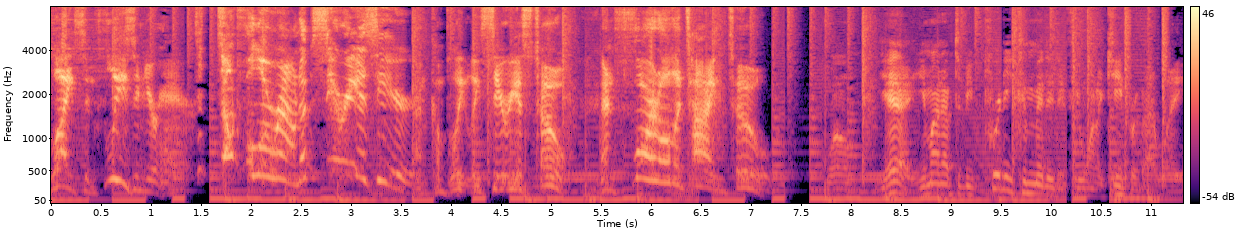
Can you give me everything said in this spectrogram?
Lice and fleas in your hair. Don't fool around, I'm serious here! I'm completely serious too! And fart all the time too! Well, yeah, you might have to be pretty committed if you want to keep her that way.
